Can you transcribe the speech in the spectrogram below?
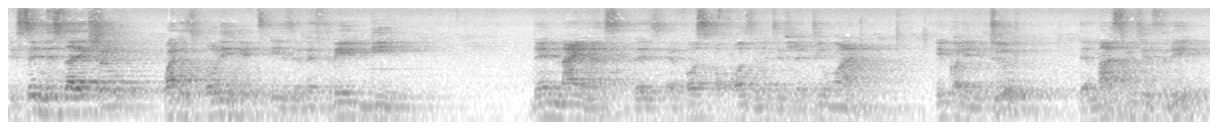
You see in this direction, what is holding it is the 3D. Then minus, there is a force opposing which is the T1 equaling to the mass which is 3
